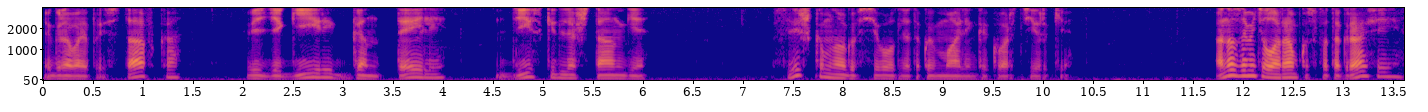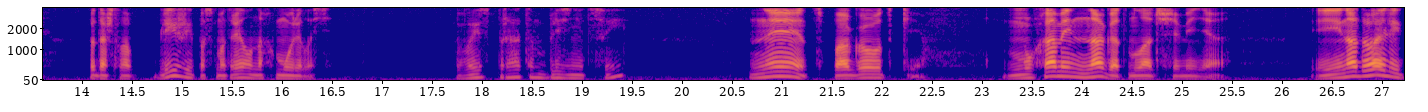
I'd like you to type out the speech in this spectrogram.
игровая приставка — Везде гири, гантели, диски для штанги. Слишком много всего для такой маленькой квартирки. Она заметила рамку с фотографией, подошла ближе и посмотрела, нахмурилась. «Вы с братом близнецы?» «Нет, погодки. Мухаммед на год младше меня. И на два или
